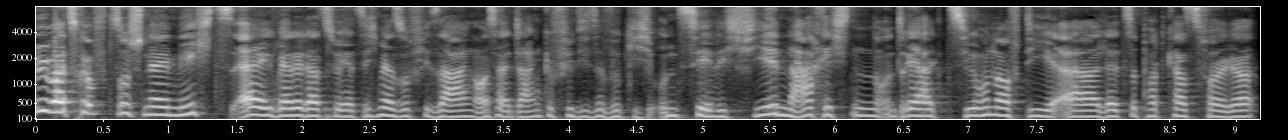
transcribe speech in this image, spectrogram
übertrifft so schnell nichts. Äh, ich werde dazu jetzt nicht mehr so viel sagen, außer danke für diese wirklich unzählig vielen Nachrichten und Reaktionen auf die äh, letzte Podcast-Folge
